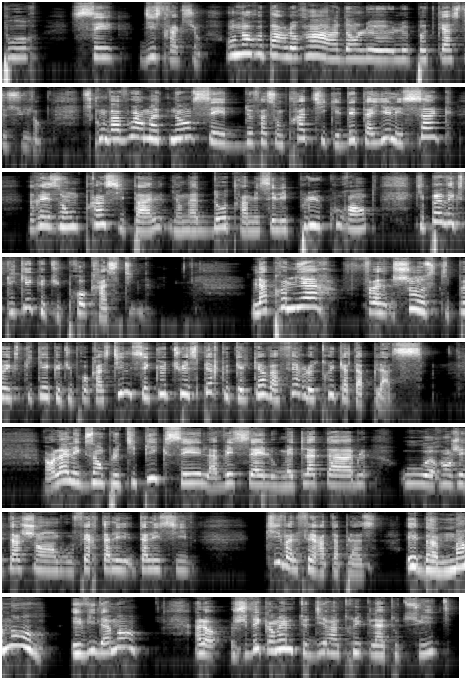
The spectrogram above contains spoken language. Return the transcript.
pour ces distractions. On en reparlera hein, dans le, podcast suivant. Ce qu'on va voir maintenant, c'est de façon pratique et détaillée les cinq raisons principales, il y en a d'autres, hein, mais c'est les plus courantes, qui peuvent expliquer que tu procrastines. La première chose qui peut expliquer que tu procrastines, c'est que tu espères que quelqu'un va faire le truc à ta place. Alors là, l'exemple typique, c'est la vaisselle ou mettre la table ou euh, ranger ta chambre ou faire ta lessive. Qui va le faire à ta place? Eh ben maman, évidemment. Alors, je vais quand même te dire un truc là tout de suite.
